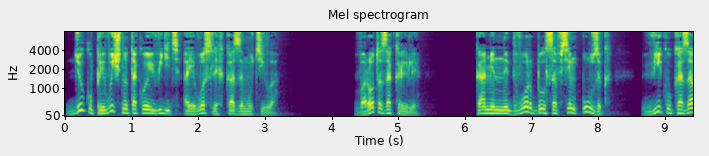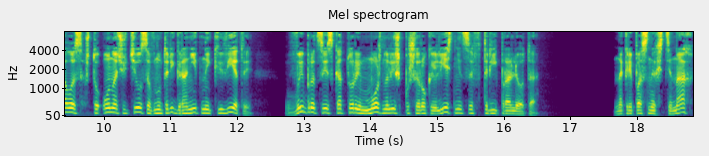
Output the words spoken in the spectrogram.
Дюку привычно такое видеть, а его слегка замутило. Ворота закрыли. Каменный двор был совсем узок, Вику казалось, что он очутился внутри гранитной кюветы, выбраться из которой можно лишь по широкой лестнице в три пролета. На крепостных стенах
